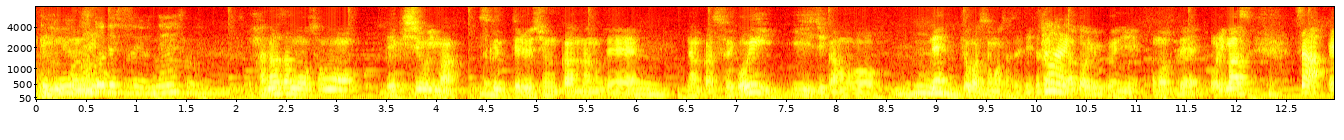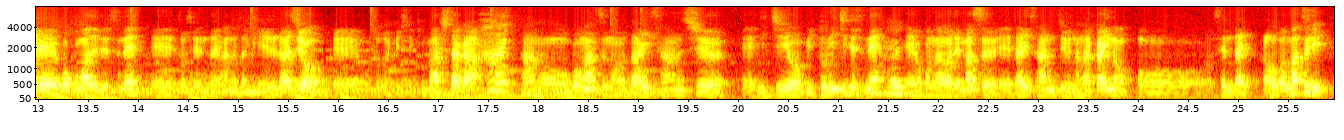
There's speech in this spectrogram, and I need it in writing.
っていうことですよね、花座もその歴史を今作ってる瞬間なのでなんかすごいいい時間をうん。ね、今日は過ごさせていただいたなというふうに思っております。さあ、えーここまでですね、えー、と仙台花座見えるラジオ、えーお届けしてきましたが、はい。あの5月の第3週、えー日曜日、土日ですね、はい。えー行われます、えー第37回の仙台青葉祭り、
